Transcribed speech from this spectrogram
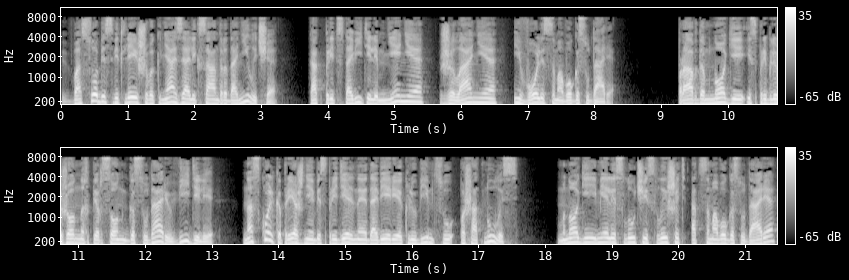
в особе светлейшего князя Александра Данилыча как представителя мнения, желания и воли самого государя. Правда, многие из приближенных персон к государю видели, насколько прежнее беспредельное доверие к любимцу пошатнулось, многие имели случай слышать от самого государя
